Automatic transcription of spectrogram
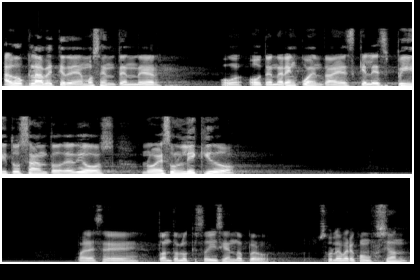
Algo clave que debemos entender o, tener en cuenta es que el Espíritu Santo de Dios no es un líquido. Parece tonto lo que estoy diciendo, pero suele haber confusión.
